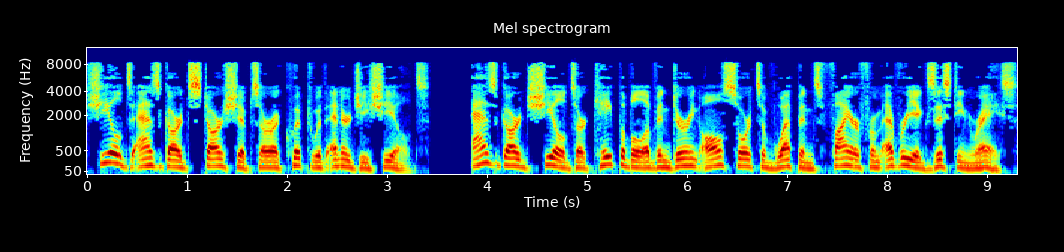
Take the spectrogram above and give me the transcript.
Shields Asgard starships are equipped with energy shields. Asgard shields are capable of enduring all sorts of weapons fire from every existing race.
